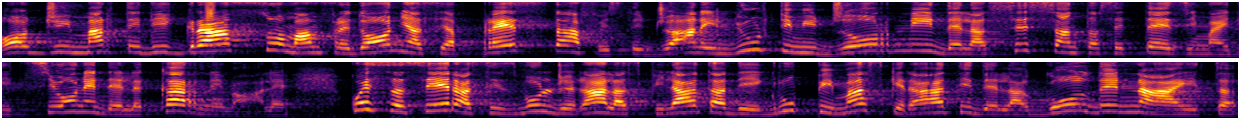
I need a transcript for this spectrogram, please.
Oggi, martedì grasso, Manfredonia si appresta a festeggiare gli ultimi giorni della 67esima edizione del Carnevale. Questa sera si svolgerà la sfilata dei gruppi mascherati della Golden Night.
